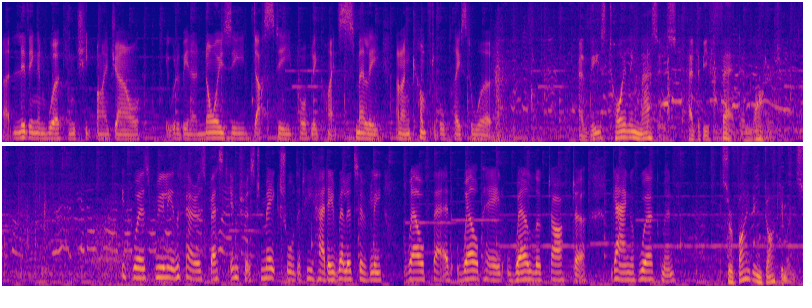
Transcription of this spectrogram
uh, living and working cheek by jowl. It would have been a noisy, dusty, probably quite smelly, and uncomfortable place to work and these toiling masses had to be fed and watered. It was really in the Pharaoh's best interest to make sure that he had a relatively well fed, well paid, well looked after gang of workmen. Surviving documents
